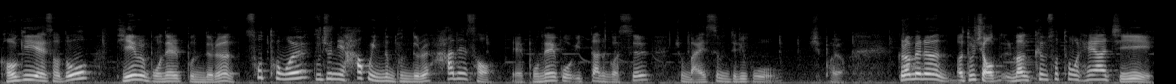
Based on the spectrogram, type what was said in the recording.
거기에서도 DM을 보낼 분들은 소통을 꾸준히 하고 있는 분들을 한해서 예, 보내고 있다는 것을 좀 말씀드리고 싶어요. 그러면은 아, 도대체 얼만큼 소통을 해야지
